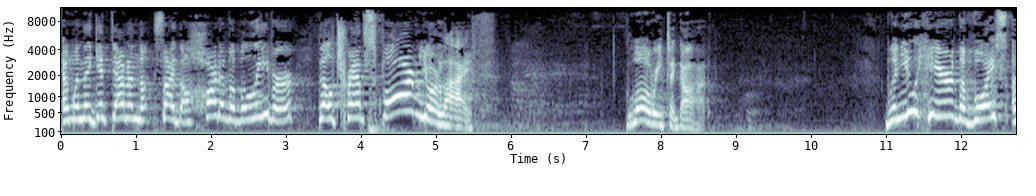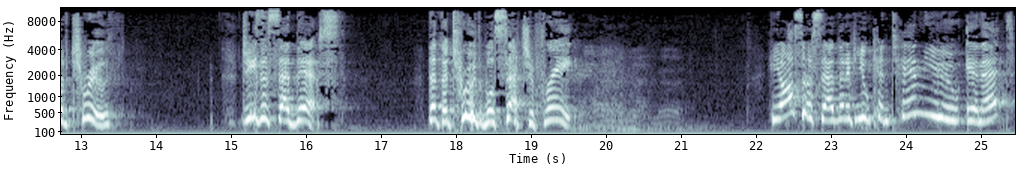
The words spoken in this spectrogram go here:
And when they get down inside the heart of a believer, they'll transform your life. Glory to God. When you hear the voice of truth, Jesus said this, that the truth will set you free. He also said that if you continue in it,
